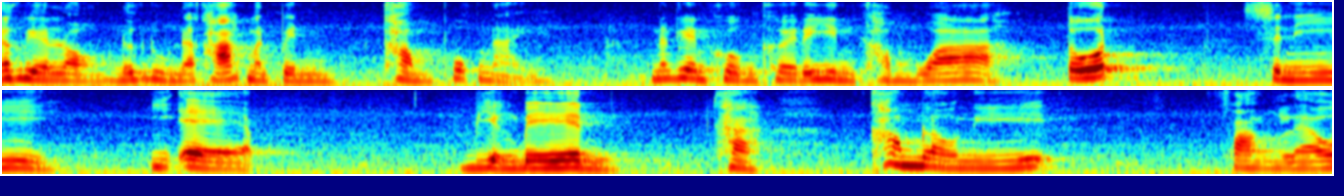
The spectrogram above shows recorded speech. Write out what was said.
นักเรียนลองนึกดูนะคะ มันเป็นคำพวกไหน นักเรียนคงเคยได้ยินคำว่า ตุ๊ดชะนีอีแอบ เบี่ยงเบนค่ะคำเหล่านี้ฟังแล้ว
